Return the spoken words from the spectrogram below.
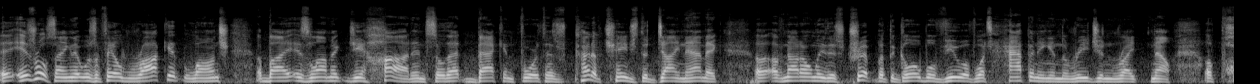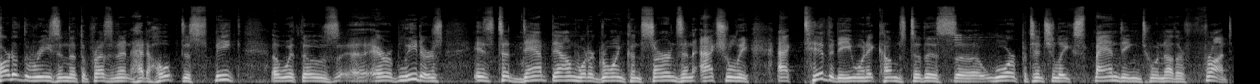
Uh, Israel saying that it was a failed rocket launch by Islamic Jihad. And so that back and forth has kind of changed the dynamic uh, of not only this trip, but the global view of what's happening in the region right now. A part of the reason that the president had hoped to speak uh, with those uh, Arab leaders is to damp down what are growing concerns and actually activity when it comes to this uh, war potentially expanding to another front.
